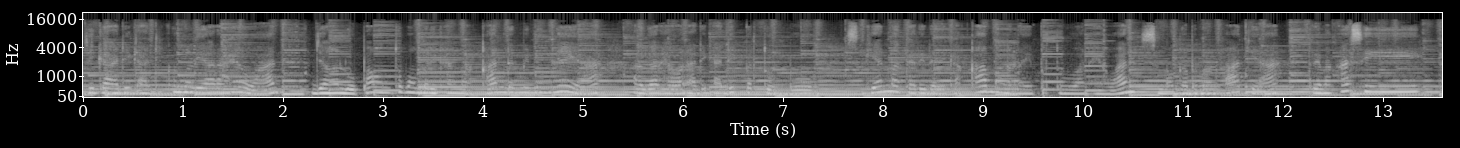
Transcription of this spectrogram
jika adik-adik memelihara hewan, jangan lupa untuk memberikan makan dan minumnya ya, agar hewan adik-adik bertumbuh. Sekian materi dari kakak mengenai pertumbuhan hewan, semoga bermanfaat ya. Terima kasih.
